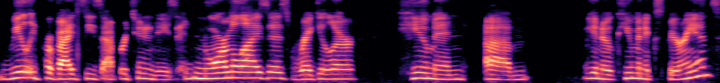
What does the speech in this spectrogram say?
really provides these opportunities. It normalizes regular human, um, you know, human experience.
